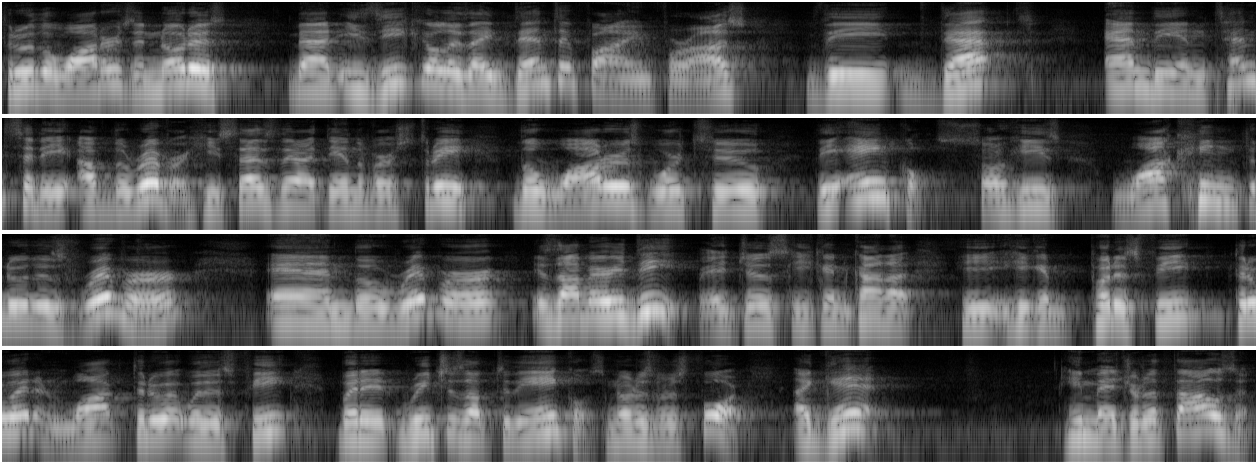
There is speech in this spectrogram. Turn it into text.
through the waters. And notice that Ezekiel is identifying for us the depth and the intensity of the river. He says there at the end of verse 3 the waters were to the ankles. So he's walking through this river, and the river is not very deep. It just he can kind of he, he can put his feet through it and walk through it with his feet, but it reaches up to the ankles. Notice verse 4. Again, he measured a thousand,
